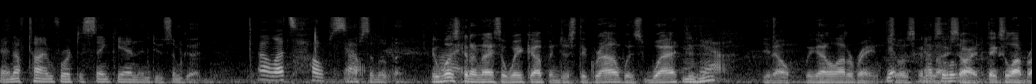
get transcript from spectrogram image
enough time for it to sink in and do some good. Oh, let's hope so. Absolutely. It was kind of nice to wake up and just the ground was wet. And, Yeah. You know, we got a lot of rain, Yep, so it's kind of nice. All right, thanks a lot, Brian.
